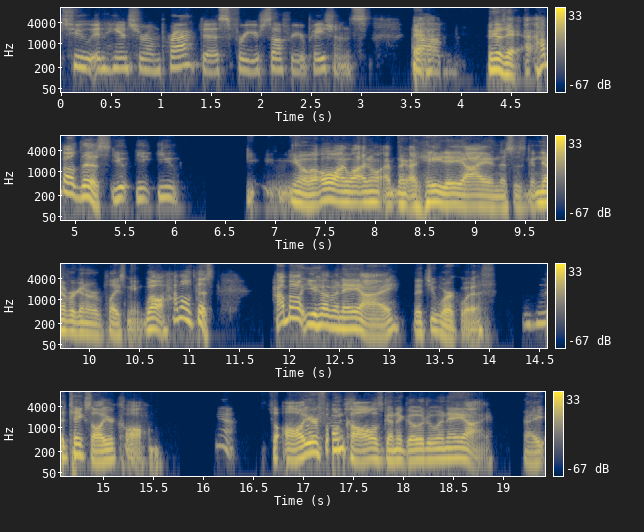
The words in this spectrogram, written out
to enhance your own practice for yourself or your patients yeah. Um, because how about this you you you you know oh i, I don't I, I hate ai and this is never going to replace me well how about this how about you have an AI that you work with mm-hmm. that takes all your call? Yeah. So all your phone call is going to go to an AI, right?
